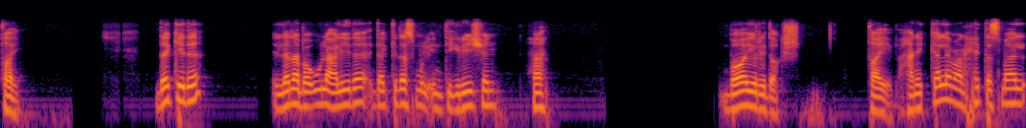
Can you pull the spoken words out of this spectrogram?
طيب. ده كده اللي أنا بقول عليه ده ده كده اسمه ال integration ها by reduction. طيب هنتكلم عن حتة اسمها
